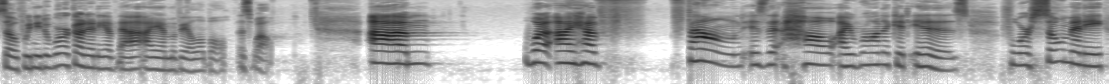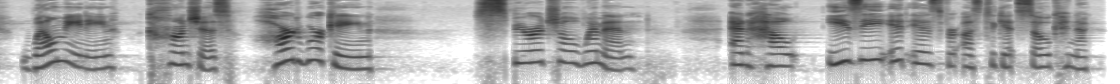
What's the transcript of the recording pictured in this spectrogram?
So if we need to work on any of that, I am available as well. Um, what I have found is that how ironic it is for so many well meaning, conscious, hardworking, spiritual women, and how easy it is for us to get so connected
